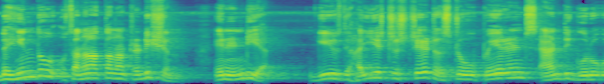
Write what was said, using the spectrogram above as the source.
The Hindu Sanatana tradition in India gives the highest status to parents and the Guru.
